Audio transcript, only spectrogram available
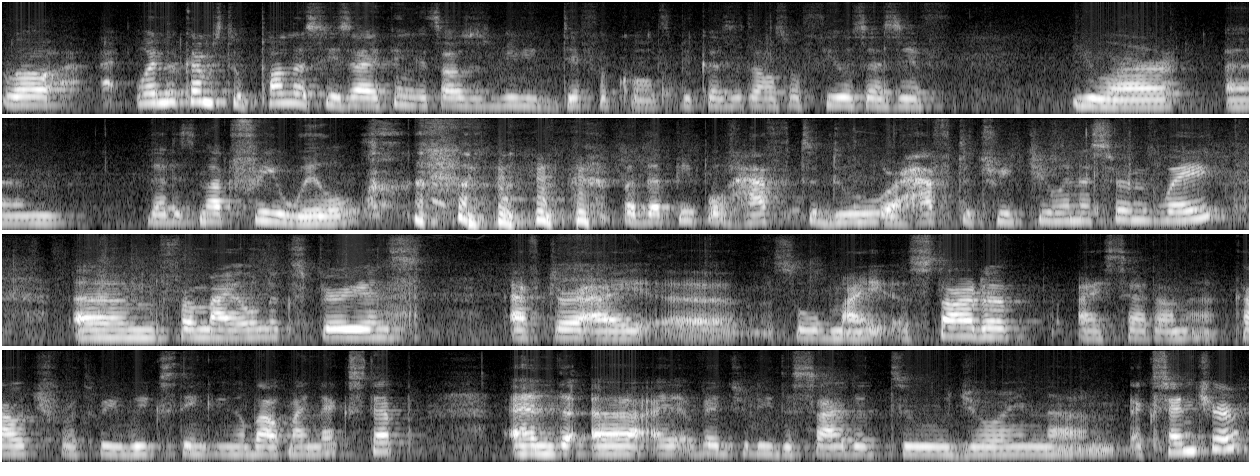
Well, when it comes to policies, I think it's always really difficult because it also feels as if you are um, that it's not free will, but that people have to do or have to treat you in a certain way. Um, from my own experience, after I uh, sold my uh, startup, I sat on a couch for three weeks thinking about my next step, and uh, I eventually decided to join um, Accenture,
